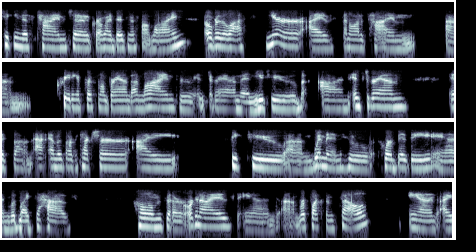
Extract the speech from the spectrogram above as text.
taking this time to grow my business online. Over the last year, I've spent a lot of time um, creating a personal brand online through Instagram and YouTube. On Instagram, it's um, at Emma's Architecture. I speak to um, women who who are busy and would like to have homes that are organized and um, reflect themselves. And I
